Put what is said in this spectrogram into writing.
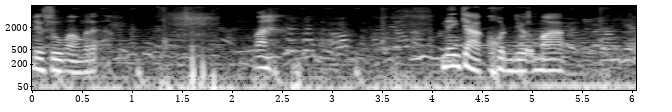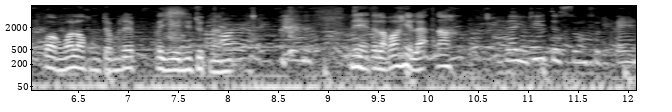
เดี๋ยวซูมเอาก็ได้ มา เนื่องจากคนเยอะมากหวังว่าเราคงจะไม่ได้ไปยืนอยู่จุดนั้น นี่แต่เราก็เห็นแล้วนะเราอยู่ที่จุดสูงสุดแดน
